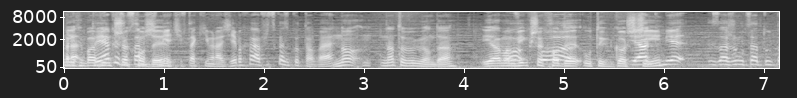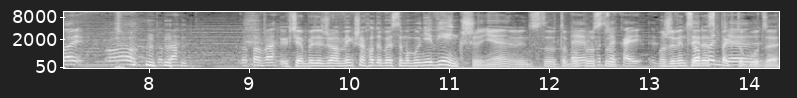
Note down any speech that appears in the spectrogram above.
Dobra, chyba to ja większe wyrzucam chody. śmieci w takim razie, bo chyba wszystko jest gotowe. No, na to wygląda. Ja mam O, większe o, chody u tych Jak gości. mnie zarzuca tutaj... O, dobra, gotowe. Chciałem powiedzieć, że mam większe chody, bo jestem ogólnie większy, nie? Więc to, to po E, prostu... Poczekaj, Może więcej respektu będzie- budzę.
